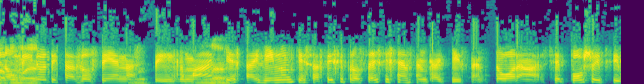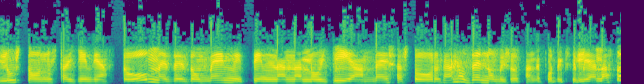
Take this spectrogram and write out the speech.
να πούμε. Νομίζω ότι θα δοθεί ένα Ναι. στίγμα Ναι. και θα γίνουν και σαφεί οι προθέσεις ένθεν κακήθεν. Τώρα, σε πόσο υψηλούς τόνους θα γίνει αυτό, με δεδομένη την αναλογία μέσα στο όργανο, δεν νομίζω ότι θα είναι πολύ υψηλή. Αλλά αυτό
